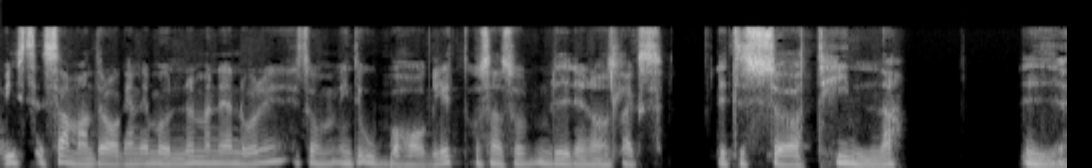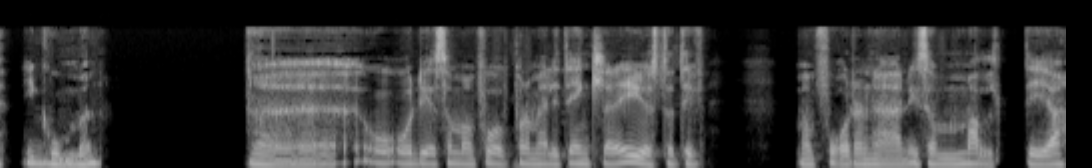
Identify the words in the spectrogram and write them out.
visst sammandragande i munnen men ändå liksom inte obehagligt och sen så blir det någon slags lite söt hinna i, i gommen. Eh, och, och, det som man får på de här lite enklare är just att det, man får den här liksom maltiga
